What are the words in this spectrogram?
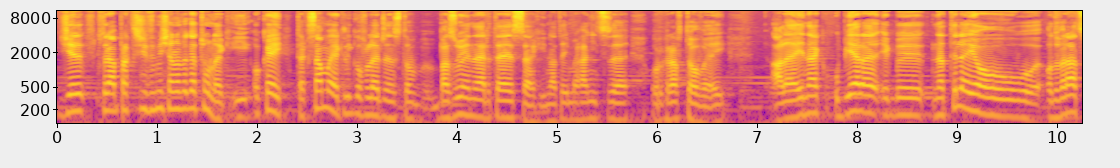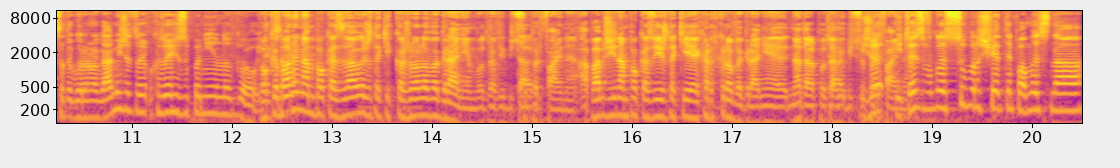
gdzie, która praktycznie wymyśla nowy gatunek. I okej, tak samo jak League of Legends to bazuje na RTS-ach i na tej mechanice warcraftowej, ale jednak ubiera, jakby na tyle ją odwraca do góry nogami, że to okazuje się zupełnie inną grą. I tak Pokémony samo- nam pokazywały, że takie casualowe granie potrafi być Tak. super fajne, a PUBG nam pokazuje, że takie hardkorowe granie nadal potrafi być I, super że, fajne. I to jest w ogóle super świetny pomysł na,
